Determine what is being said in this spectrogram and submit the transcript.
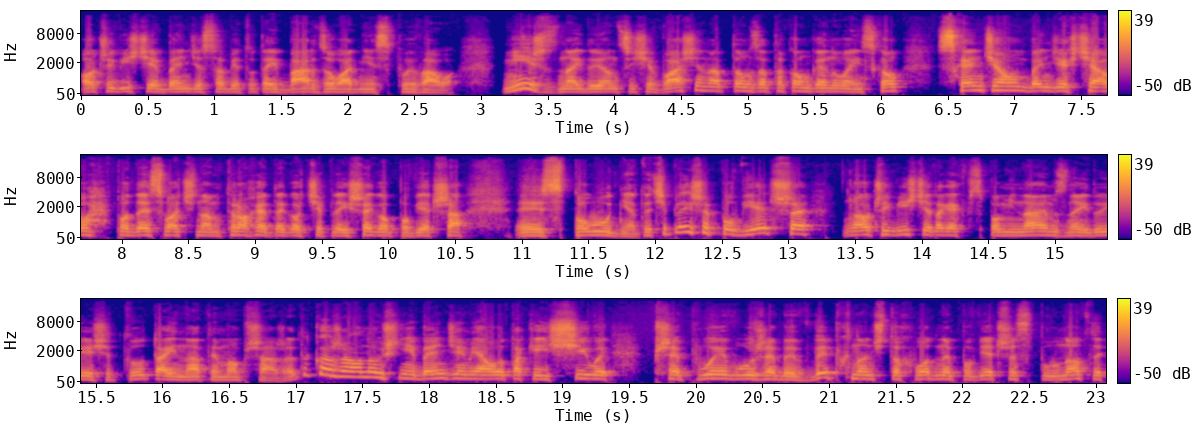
oczywiście będzie sobie tutaj bardzo ładnie spływało, niż znajdujący się właśnie nad tą Zatoką Genueńską z chęcią będzie chciał podesłać nam trochę tego cieplejszego powietrza y, z południa. To cieplejsze powietrze, no oczywiście, tak jak wspominałem, znajduje się tutaj na tym obszarze, tylko że ono już nie będzie miało takiej siły przepływu, żeby wypchnąć to chłodne powietrze z północy,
